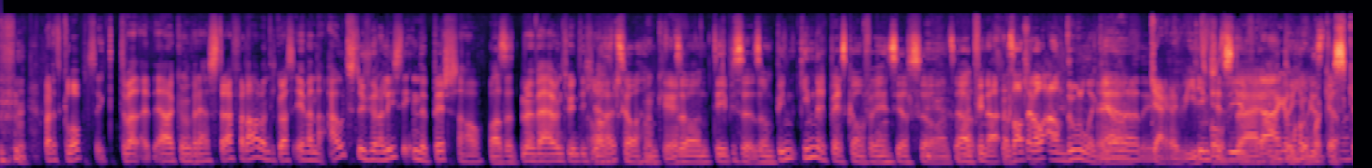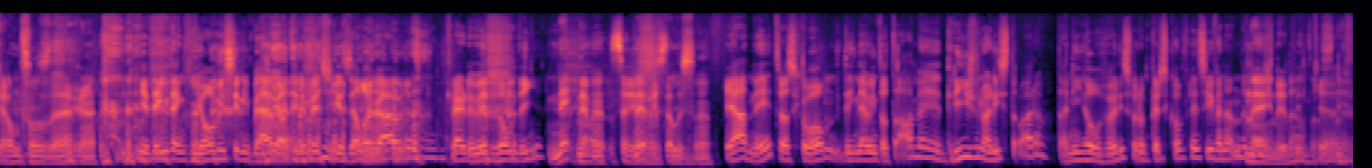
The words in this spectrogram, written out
maar het klopt. Ik, het was eigenlijk een vrij straf verhaal, want ik was een van de oudste journalisten in de perszaal. Was het, Met 25 was jaar. zo'n zo'n typische zo'n kinderpersconferentie of zo? Want ja, ik vind dat, dat is altijd wel aandoenlijk. Ja, Karrewiet was daar, vragen de Jommekeskrant was daar. ja. Je denkt, denk Guillaume is er niet bij, we gaan het hier een beetje gezellig houden. Dan krijg je weer zo'n dingen. Nee, Nee, maar eh, serieus. nee, vertel eens. hè. Ja, nee, het was gewoon... Ik denk dat we in totaal met drie journalisten waren. Dat niet heel veel is voor een persconferentie van Anderlecht. Nee, inderdaad, Ik, dat is eh, niet.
